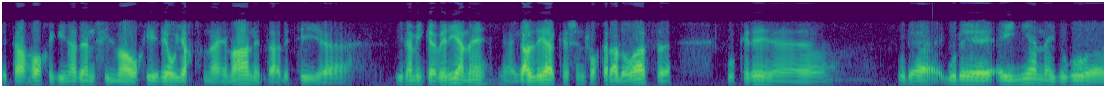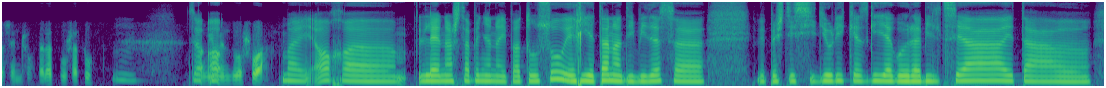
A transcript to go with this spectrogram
eta hor egina den filma hori ere hori hartzuna eman, eta beti uh, dinamika berian, eh? galdeak esentzuaktara doaz, uh, guk ere uh, gure, gure einean nahi dugu uh, esentzuaktarat usatu. Mm. So, bai, hor, uh, lehen astapenean nahi patuzu, errietan adibidez uh, pestizidiorik ez gehiago erabiltzea eta uh,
